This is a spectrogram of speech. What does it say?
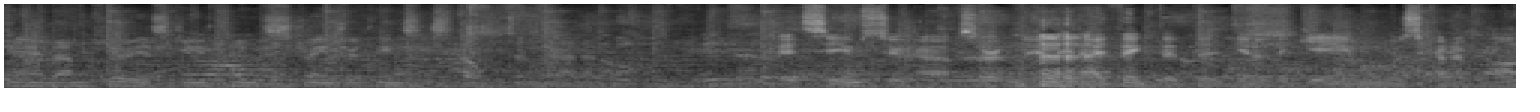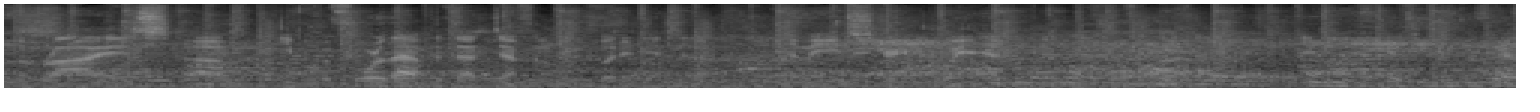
and I'm curious, do you think Stranger Things has helped in that at all? It seems to have certainly. I mean, I think that the you know the game was kind of on the rise um, even before that, but that definitely put it in the, the mainstream the way it had been. And if you can compare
